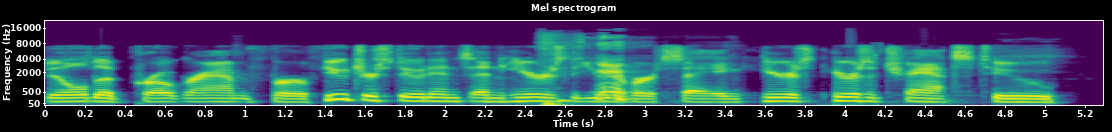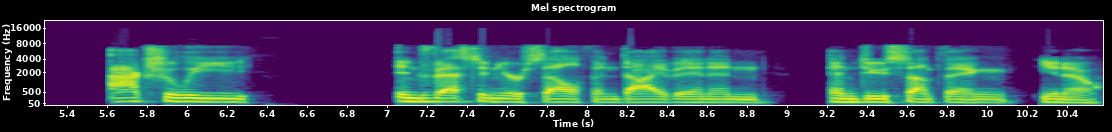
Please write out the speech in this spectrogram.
build a program for future students, and here's the universe saying, here's here's a chance to actually invest in yourself and dive in and and do something, you know,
